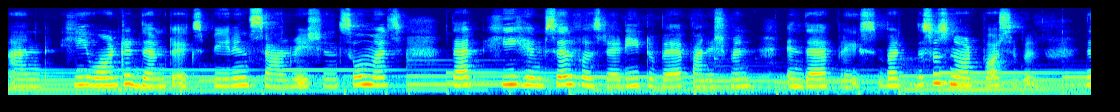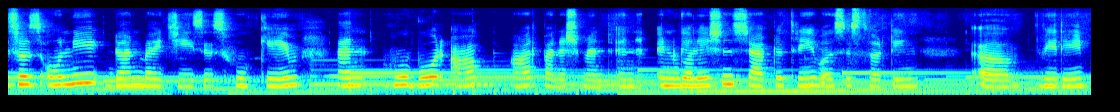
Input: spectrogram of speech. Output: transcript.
and he wanted them to experience salvation so much that he himself was ready to bear punishment in their place. But this was not possible. This was only done by Jesus, who came and who bore our, our punishment. In, in Galatians chapter 3, verses 13, uh, we read,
